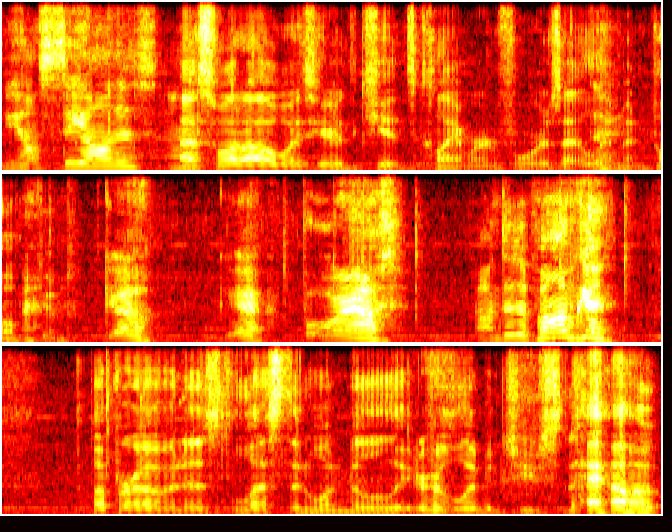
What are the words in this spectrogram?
you don't see all this. I'm That's what I always hear the kids clamoring for is that lemon pumpkin. Go, go, pour out onto the pumpkin. Upper oven is less than one milliliter of lemon juice now.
